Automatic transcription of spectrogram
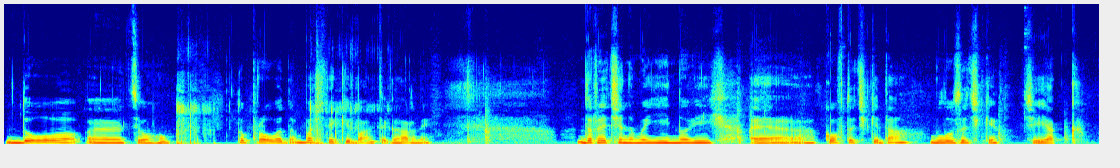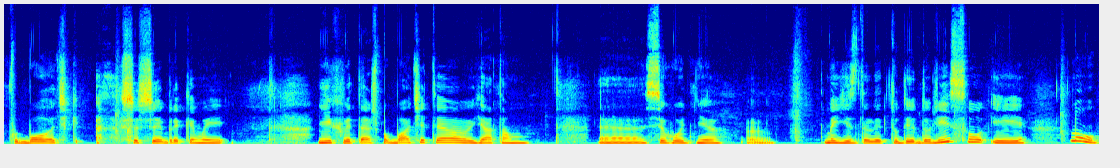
до е, цього, до провода. Бачите, який бантик гарний. До речі, на моїй новій е, кофточці, да, блузочки, чи як футболочки, шишибрики мої. Їх ви теж побачите. Я там е, сьогодні е, ми їздили туди до лісу і ну,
